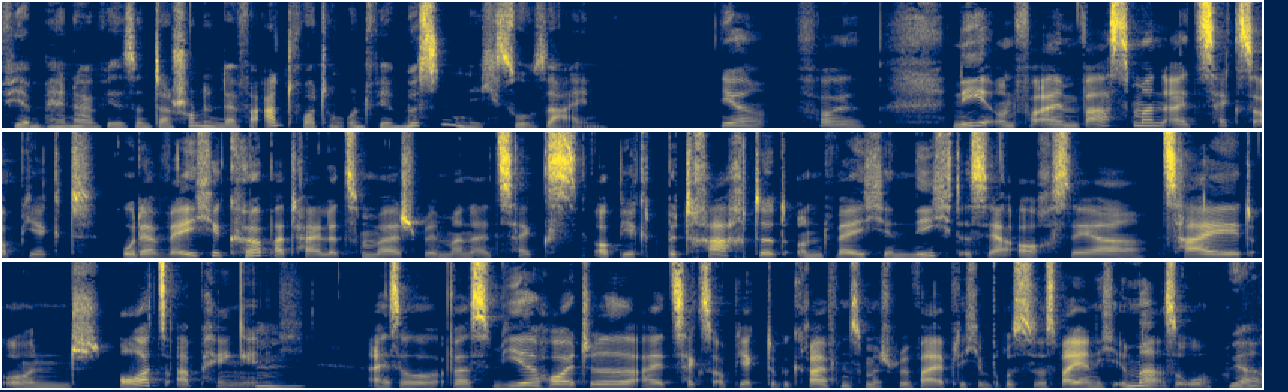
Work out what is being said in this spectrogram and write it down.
wir Männer, wir sind da schon in der Verantwortung und wir müssen nicht so sein. Ja, voll. Nee, und vor allem, was man als Sexobjekt oder welche Körperteile zum Beispiel man als Sexobjekt betrachtet und welche nicht, ist ja auch sehr zeit- und ortsabhängig. Mhm. Also was wir heute als Sexobjekte begreifen, zum Beispiel weibliche Brüste, das war ja nicht immer so. Ja,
